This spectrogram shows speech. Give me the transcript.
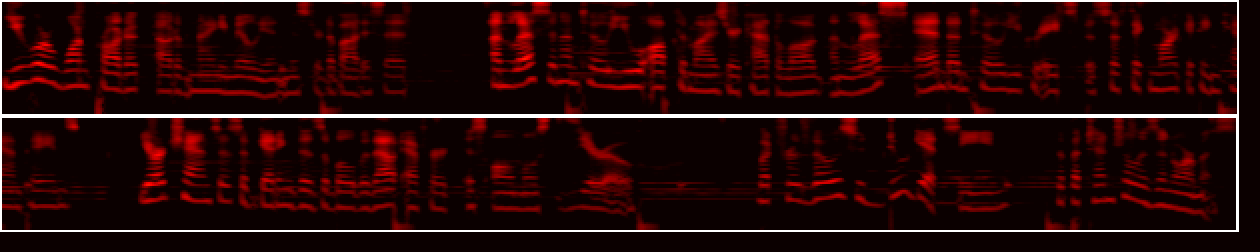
You are one product out of 90 million, Mr. Dabade said. Unless and until you optimize your catalog, unless and until you create specific marketing campaigns, your chances of getting visible without effort is almost zero. But for those who do get seen, the potential is enormous.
